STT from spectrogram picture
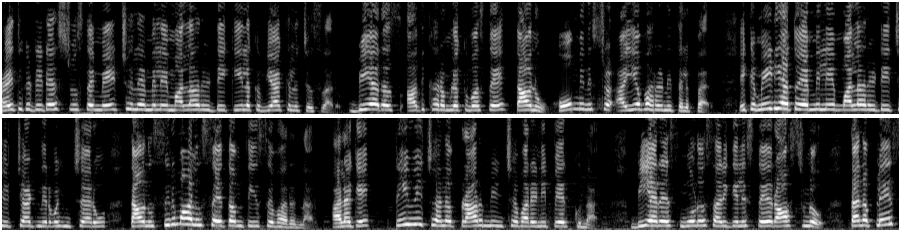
రైతుకు డీటెయిల్స్ చూస్తే మేడ్చల్ ఎమ్మెల్యే మల్లారెడ్డి కీలక వ్యాఖ్యలు చేశారు. బీఆర్ఎస్ అధికారంలోకి వస్తే తాను హోమ్ మినిస్టర్ అయ్యేవారని తెలిపారు. ఇక మీడియాతో ఎమ్మెల్యే మల్లారెడ్డి చిట్ చాట్ నిర్వహించారు. తాను సినిమాలు సైతం తీసేవారన్నారు. అలాగే టీవీ ఛానల్ ప్రారంభించేవారని పేర్కొన్నారు. బీఆర్ఎస్ మూడోసారి గెలిస్తే రాష్ట్రంలో తన ప్లేస్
